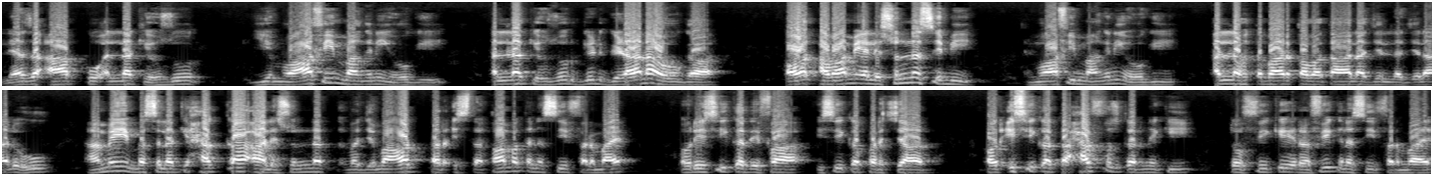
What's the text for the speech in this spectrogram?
لہذا آپ کو اللہ کے حضور یہ معافی مانگنی ہوگی، اللہ کے حضور گڑ گڑانا ہوگا اور عوامی علیہ سنت سے بھی معافی مانگنی ہوگی۔ اللہ تبارک و تعالی جل جلالہ ہمیں مسئلہ کے حق کا آل سنت و جماعت پر استقامت نصیب فرمائے اور اسی کا دفاع، اسی کا پرچار اور اسی کا تحفظ کرنے کی توفیق رفیق نصیب فرمائے۔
